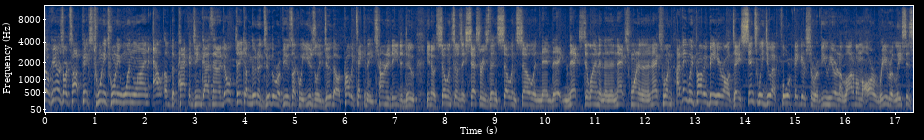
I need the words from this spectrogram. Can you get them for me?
so here's our Top Picks 2021 line out of the packaging, guys, and I don't think I'm going to do the reviews like we usually do. That would probably take an eternity to do, you know, so-and-so's accessories, then so-and-so, and then the next one, and then the next one, and then the next one. I think we'd probably be here all day since we do have four figures to review here, and a lot of them are re-releases.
